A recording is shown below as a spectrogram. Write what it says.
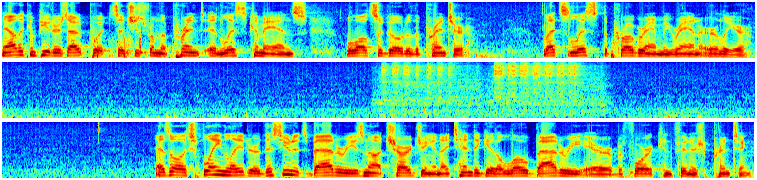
Now the computer's output, such as from the print and list commands, will also go to the printer. Let's list the program we ran earlier. As I'll explain later, this unit's battery is not charging and I tend to get a low battery error before it can finish printing.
